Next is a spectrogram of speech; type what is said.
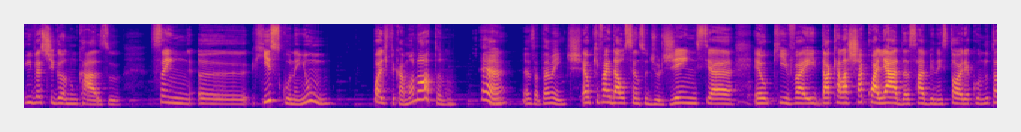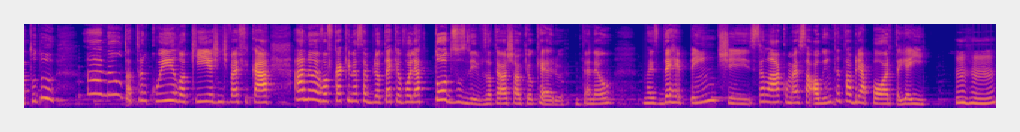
investigando um caso sem uh, risco nenhum, pode ficar monótono. É, né? exatamente. É o que vai dar o senso de urgência, é o que vai dar aquela chacoalhada, sabe, na história, quando tá tudo. Ah, não, tá tranquilo aqui, a gente vai ficar. Ah, não, eu vou ficar aqui nessa biblioteca, eu vou olhar todos os livros até eu achar o que eu quero, entendeu? Mas de repente, sei lá, começa alguém tenta abrir a porta, e aí? Uhum.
